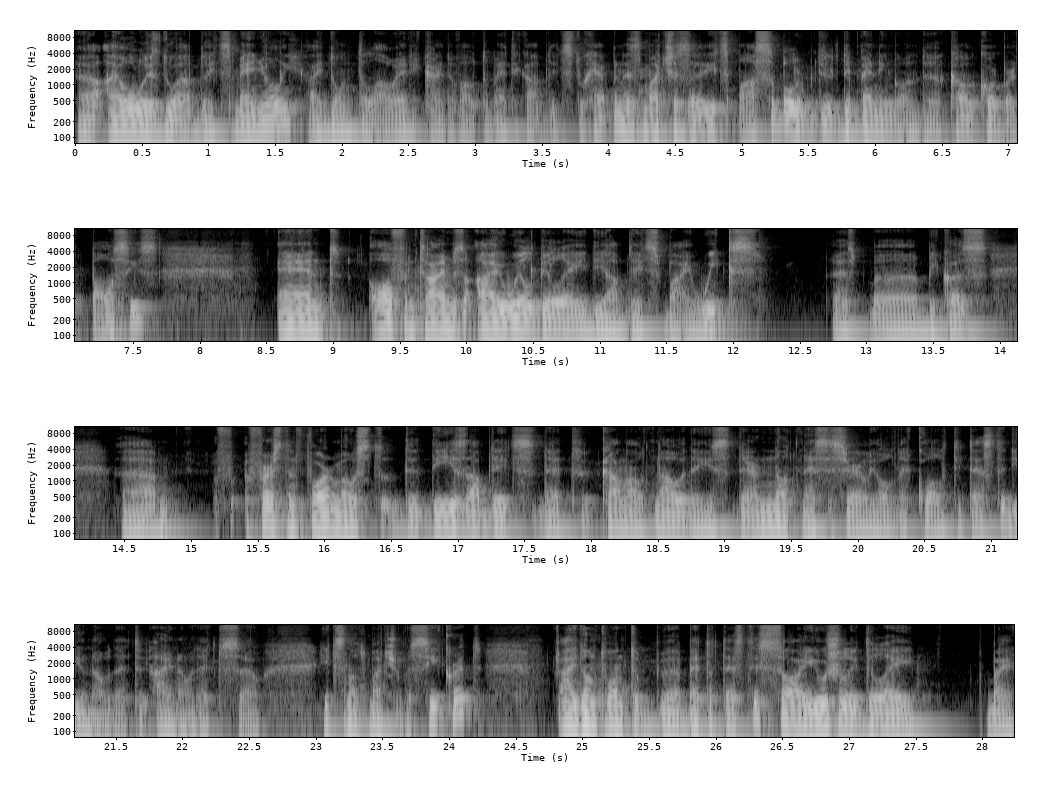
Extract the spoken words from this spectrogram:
Uh, I always do updates manually. I don't allow any kind of automatic updates to happen as much as uh, it's possible, depending on the corporate policies. And oftentimes I will delay the updates by weeks, as, uh, because um, f- first and foremost, the, these updates that come out nowadays, they're not necessarily all the quality tested. You know that, I know that, so it's not much of a secret. I don't want to uh, beta test this, so I usually delay by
